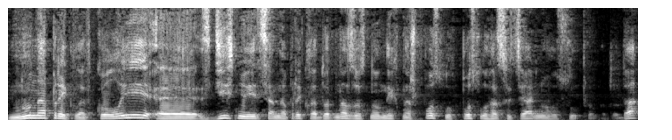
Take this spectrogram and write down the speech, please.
Ну, наприклад, коли е, здійснюється, наприклад, одна з основних наш послуг послуга соціального супроводу. Да?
